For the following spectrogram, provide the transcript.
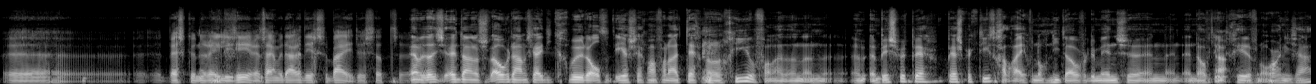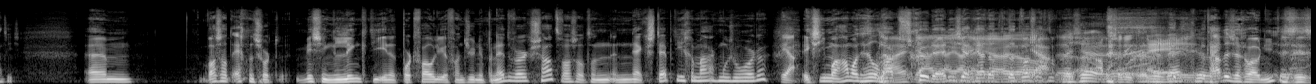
het best kunnen realiseren. En zijn we daar het dichtst bij. Dus dat, eh, Ja, maar dat is nou, dat soort overnames, kijk, die gebeuren altijd eerst zeg maar, vanuit technologie of vanuit een, een, een, een business perspectief. Het gaat nog even nog niet over de mensen en, en, en over het Ja. integreren van organisaties. Ehm, was dat echt een soort missing link die in het portfolio van Juniper Networks zat? Was dat een, een next step die gemaakt moest worden? Ja. Ik zie Mohammed heel hard schudden. ja, die zegt, ja, ja, dat, ja, dat was ja, echt- je, absoluut. we Nee, werken- dat hadden ze gewoon niet. Dus is,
